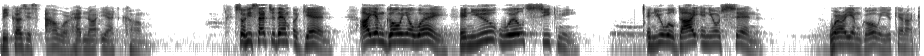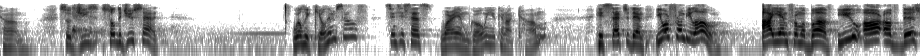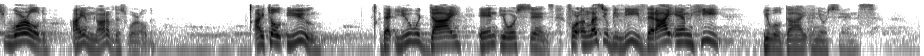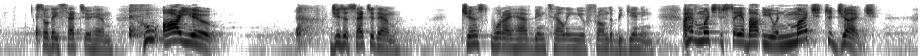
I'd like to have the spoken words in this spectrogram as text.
because his hour had not yet come. So he said to them again, I am going away, and you will seek me, and you will die in your sin. Where I am going, you cannot come. So, Jesus, so the Jews said, Will he kill himself? Since he says, Where I am going, you cannot come? He said to them, You are from below. I am from above. You are of this world. I am not of this world. I told you that you would die in your sins. For unless you believe that I am He, you will die in your sins. So they said to him, Who are you? Jesus said to them, Just what I have been telling you from the beginning. I have much to say about you and much to judge.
